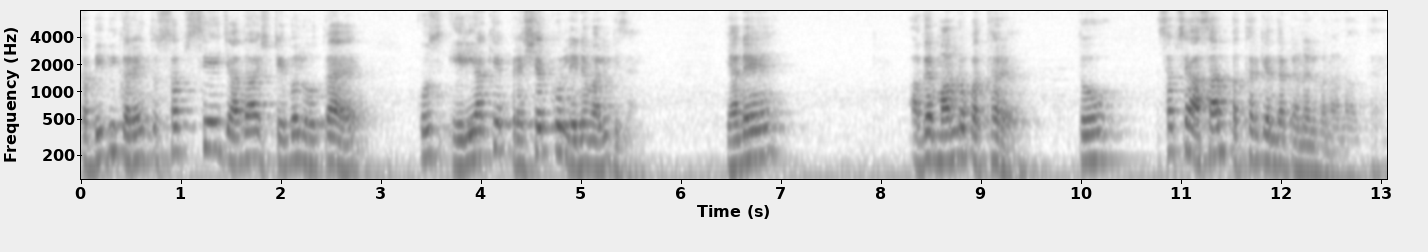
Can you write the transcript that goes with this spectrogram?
कभी भी करें तो सबसे ज़्यादा स्टेबल होता है उस एरिया के प्रेशर को लेने वाली डिज़ाइन यानी अगर मान लो पत्थर है तो सबसे आसान पत्थर के अंदर टनल बनाना होता है।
